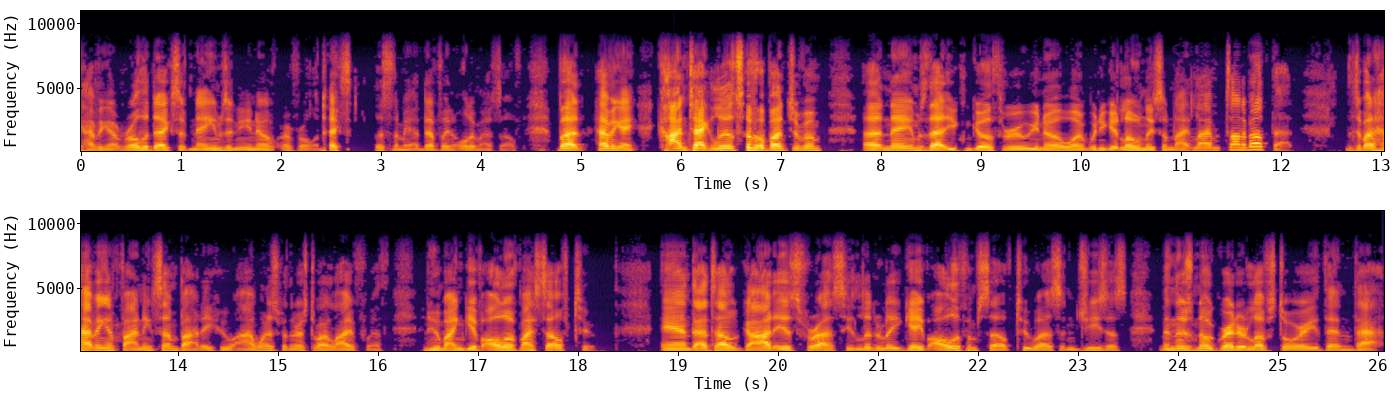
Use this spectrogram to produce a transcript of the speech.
having a Rolodex of names and, you know, or Rolodex. Listen to me, I'm definitely older myself. But having a contact list of a bunch of them, uh, names that you can go through, you know, when, when you get lonely some night. It's not about that. It's about having and finding somebody who I want to spend the rest of my life with and whom I can give all of myself to. And that's how God is for us. He literally gave all of himself to us in Jesus. And there's no greater love story than that.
